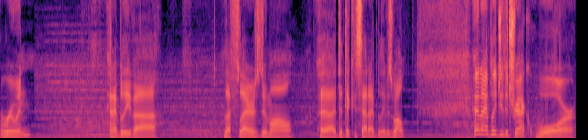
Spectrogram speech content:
Ruin and I believe uh, Le Fleurs du Mal uh, did the cassette, I believe, as well. And I played you the track War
